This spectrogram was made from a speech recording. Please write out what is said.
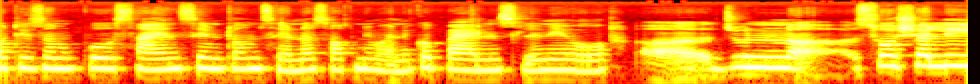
अटिजमको साइन्स सिम्टम्स हेर्न सक्ने भनेको प्यारेन्ट्सले नै हो। जुन सोसियली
